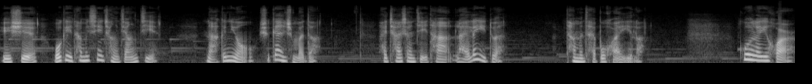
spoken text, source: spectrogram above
于是我给他们现场讲解，哪个钮是干什么的，还插上吉他来了一段，他们才不怀疑了。过了一会儿。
